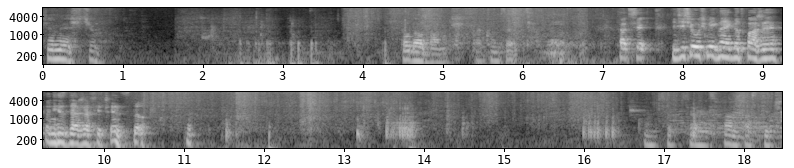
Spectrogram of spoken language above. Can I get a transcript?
się mieścił. Podoba mi się ta koncepcja. Patrzcie, widzicie uśmiech na jego twarzy? To nie zdarza się często. co pisałem jest.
